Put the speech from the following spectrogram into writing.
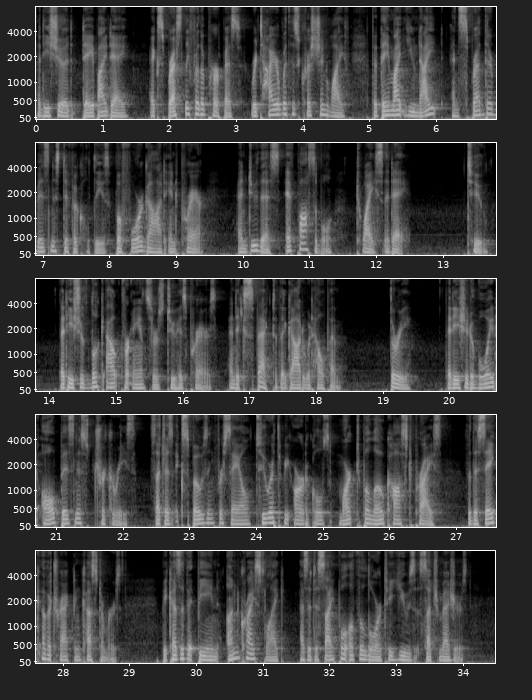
That he should, day by day, expressly for the purpose, retire with his Christian wife, that they might unite and spread their business difficulties before God in prayer, and do this, if possible, twice a day. 2. That he should look out for answers to his prayers, and expect that God would help him. 3. That he should avoid all business trickeries, such as exposing for sale two or three articles marked below cost price for the sake of attracting customers, because of it being unchristlike as a disciple of the Lord to use such measures,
